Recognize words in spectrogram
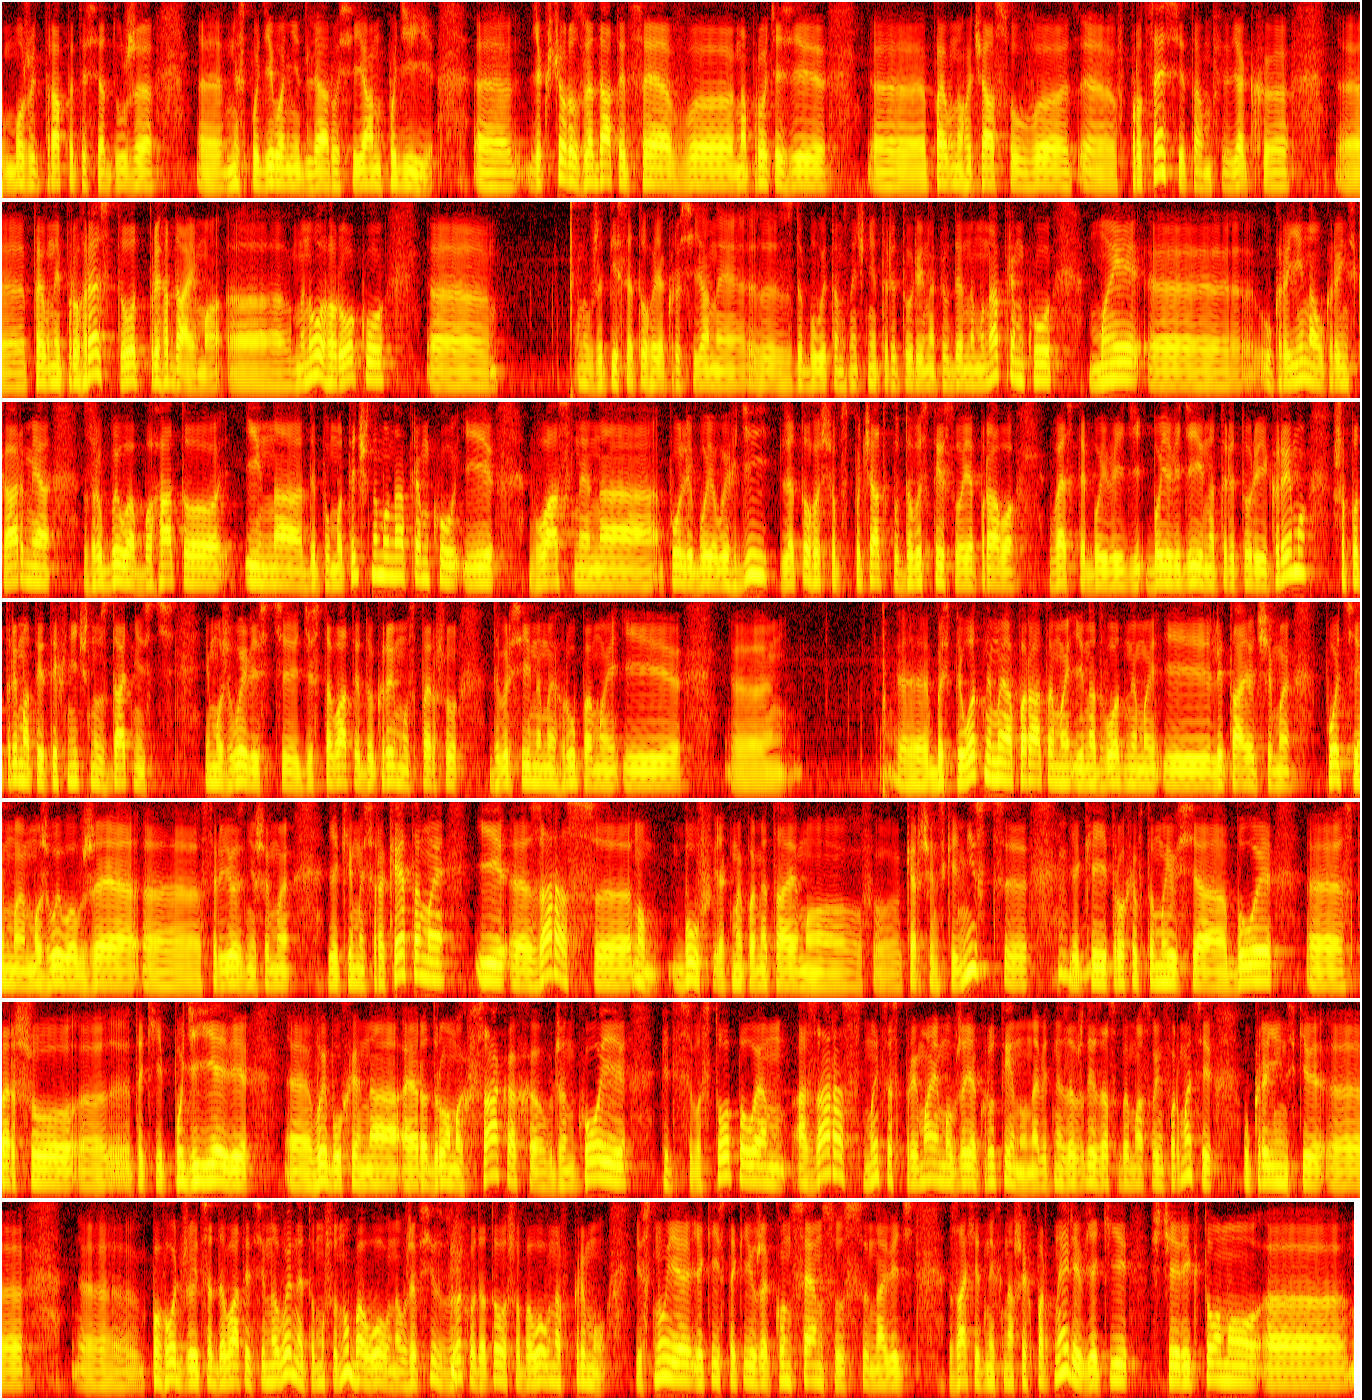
можуть трапитися дуже е, несподівані для росіян події. Е, Якщо розглядати це в на протязі е, певного часу в, е, в процесі, там як е, е, певний прогрес, то от пригадаємо е, минулого року. Е, Ну, вже після того, як росіяни здобули там значні території на південному напрямку, ми, е, Україна, українська армія зробила багато і на дипломатичному напрямку, і власне на полі бойових дій для того, щоб спочатку довести своє право вести бойові дії, бойові дії на території Криму, щоб отримати технічну здатність і можливість діставати до Криму спершу диверсійними групами і. Е, е, безпілотними апаратами і надводними, і літаючими. Потім, можливо, вже е, серйознішими якимись ракетами. І е, зараз е, ну, був, як ми пам'ятаємо, Керченський міст, е, який трохи втомився. Були е, спершу е, такі подієві е, вибухи на аеродромах в Саках, в Джанкої, під Севастополем. А зараз ми це сприймаємо вже як рутину. Навіть не завжди засоби масової інформації українські е, е, погоджуються давати ці новини, тому що ну бавовна, вже всі звикли до того, що бавовна в Криму. Існує якийсь такий вже консенсус навіть західних наших партнерів, які ще рік тому е,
